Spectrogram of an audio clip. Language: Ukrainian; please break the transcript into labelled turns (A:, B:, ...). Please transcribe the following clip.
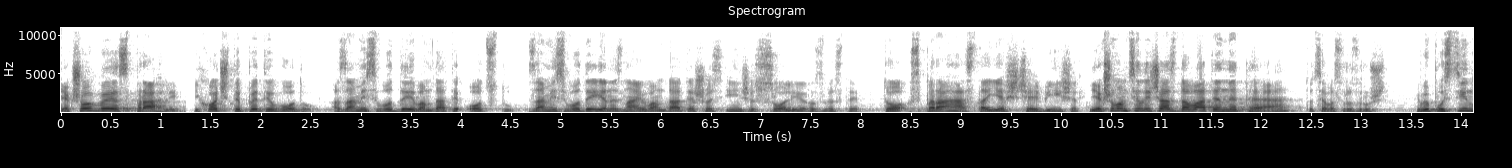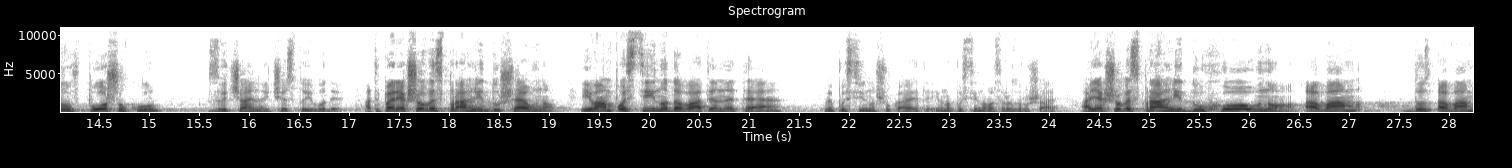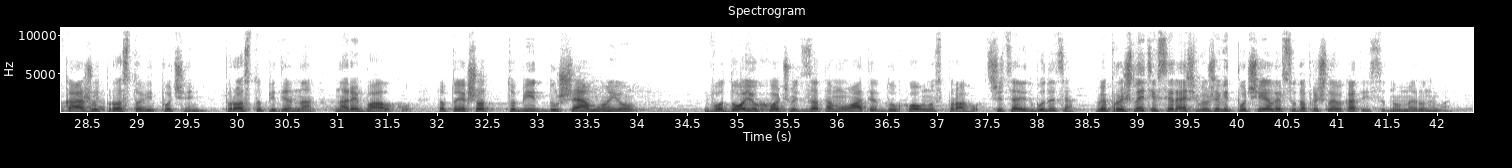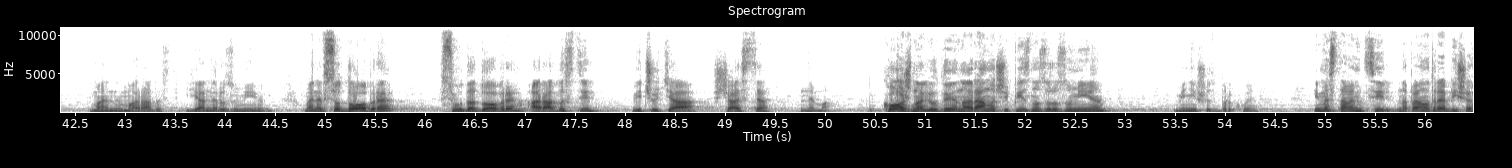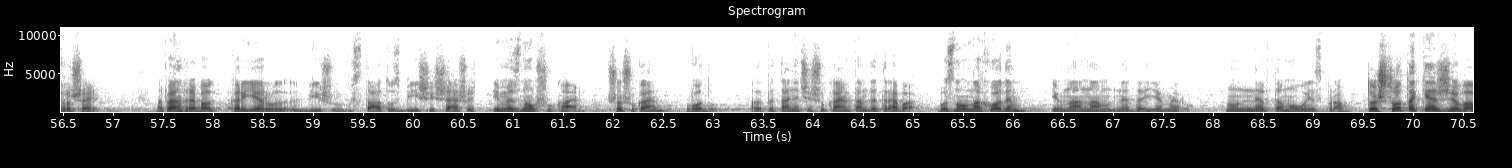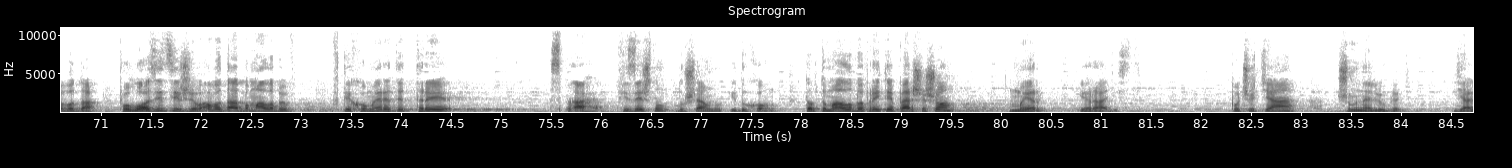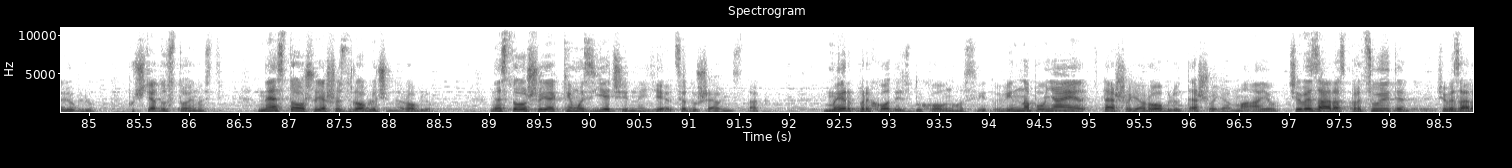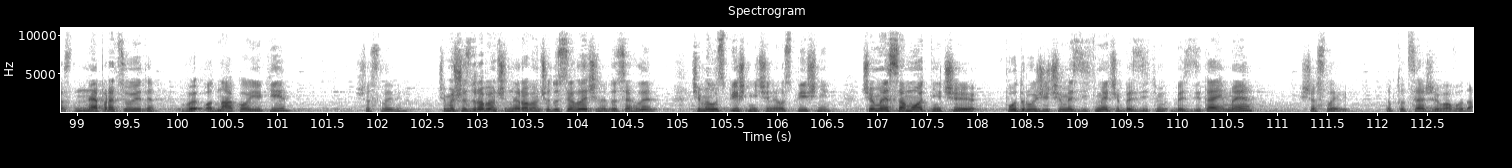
A: Якщо ви спраглі і хочете пити воду, а замість води вам дати оцту, замість води, я не знаю, вам дати щось інше, солі розвести, то спрага стає ще більше. І якщо вам цілий час давати не те, то це вас розрушить. І ви постійно в пошуку звичайної чистої води. А тепер, якщо ви спраглі душевно і вам постійно давати не те, ви постійно шукаєте, і воно постійно вас розрушає. А якщо ви спраглі духовно, а вам а вам кажуть просто відпочинь, просто піди на, на рибалку. Тобто, якщо тобі душевною водою хочуть затамувати духовну спрагу, чи це відбудеться? Ви пройшли ті всі речі, ви вже відпочили, всюди прийшли, ви кажете, і все одно миру немає. У мене немає радості. Я не розумію. У мене все добре, всюди добре, а радості, відчуття щастя нема. Кожна людина рано чи пізно зрозуміє, мені щось бракує. І ми ставимо ціль. Напевно, треба більше грошей. Напевно, треба кар'єру більшу, статус більший, ще щось. І ми знов шукаємо. Що шукаємо? Воду. Але питання, чи шукаємо там, де треба, бо знов знаходимо, і вона нам не дає миру. Ну, не втамовує спрагу. То що таке жива вода? По лозіці жива вода мала би втихомирити три спраги: фізичну, душевну і духовну. Тобто мало би прийти перше що? Мир і радість. Почуття, що мене люблять, я люблю. Почуття достойності. Не з того, що я щось зроблю чи не роблю. Не з того, що я кимось є чи не є. Це душевність, так? Мир приходить з духовного світу. Він наповняє те, що я роблю, те, що я маю. Чи ви зараз працюєте, чи ви зараз не працюєте, ви однаково які? Щасливі. Чи ми щось зробимо, чи не робимо, чи досягли, чи не досягли, чи ми успішні, чи не успішні, чи ми самотні, чи в подружжі, чи ми з дітьми, чи без, дітьми, без дітей, ми щасливі. Тобто це жива вода.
